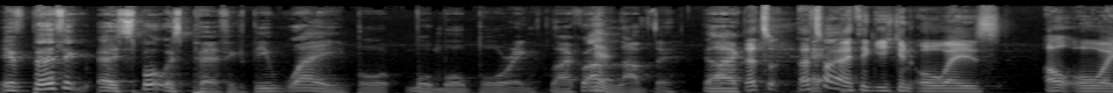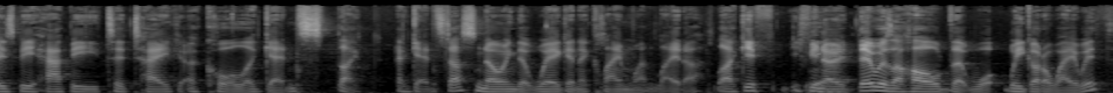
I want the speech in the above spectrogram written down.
if perfect uh, sport was perfect, it'd be way bo- more more boring. Like, I Yeah. love the like. That's that's why I think you can always I'll always be happy to take a call against like against us, knowing that we're going to claim one later. Like if if you know there was a hold that what we got away with,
